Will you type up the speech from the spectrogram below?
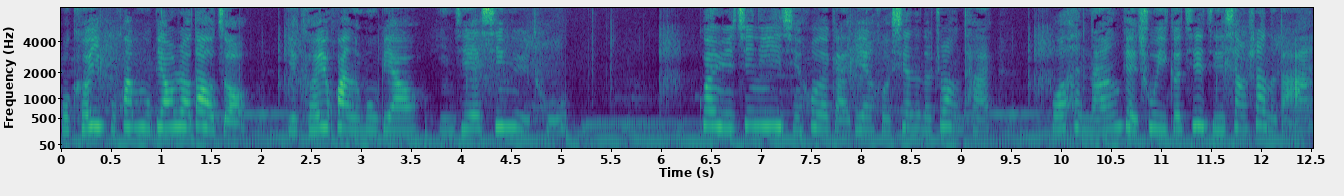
我可以不换目标绕道走，也可以换了目标迎接新旅途。关于经历疫情后的改变和现在的状态，我很难给出一个积极向上的答案，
